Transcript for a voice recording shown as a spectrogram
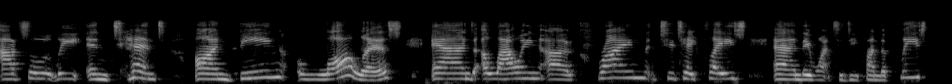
absolutely intent on being lawless and allowing uh, crime to take place. And they want to defund the police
